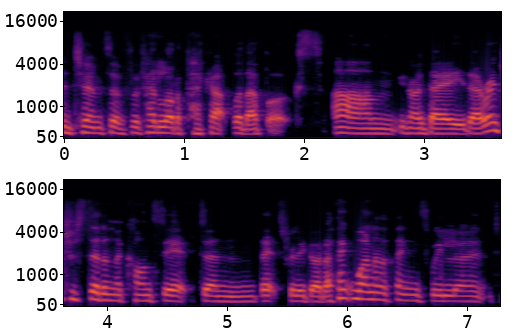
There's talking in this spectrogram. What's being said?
in terms of we've had a lot of pickup with our books. Um, you know they they're interested in the concept and that's really good. I think one of the things we learned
